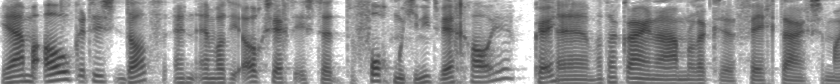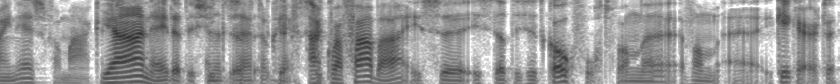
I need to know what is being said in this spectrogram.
Ja, maar ook, het is dat. En, en wat hij ook zegt, is dat de vocht moet je niet weggooien. Oké. Eh, want dan kan je namelijk eh, vegetarische mayonaise van maken. Ja, nee, dat is dat is ook de echt super. aquafaba is, eh, is, dat is het kookvocht van, eh van kikkererwten.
